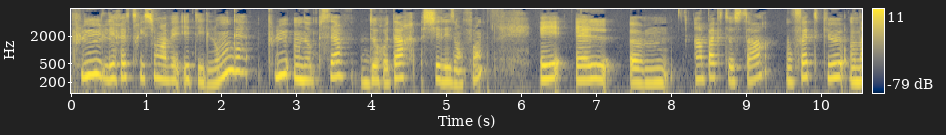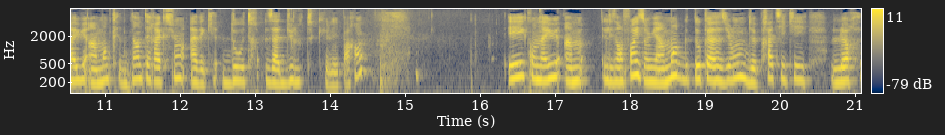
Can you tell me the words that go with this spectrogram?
plus les restrictions avaient été longues, plus on observe de retard chez les enfants et elle impacte ça au fait qu'on a eu un manque d'interaction avec d'autres adultes que les parents et qu'on a eu un, les enfants, ils ont eu un manque d'occasion de pratiquer leur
